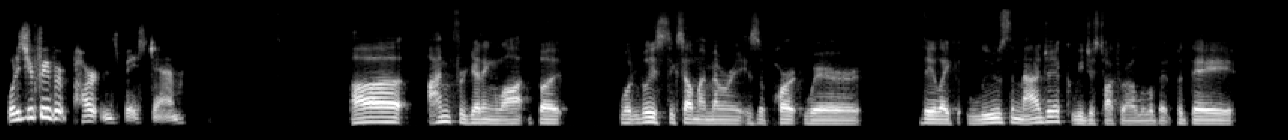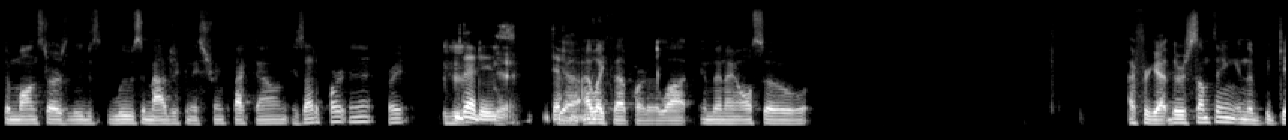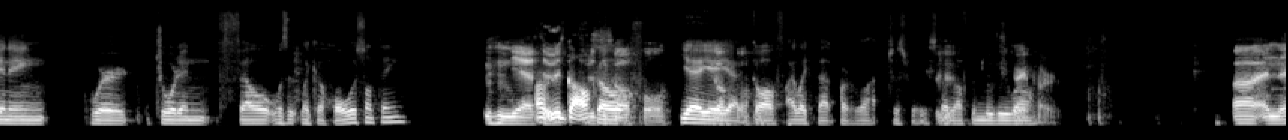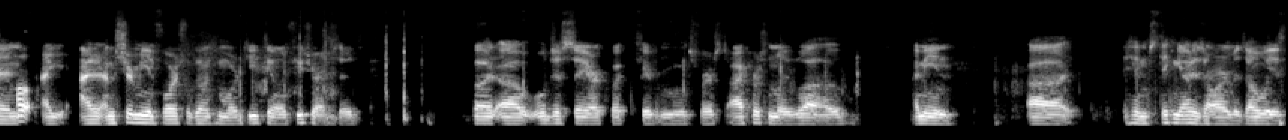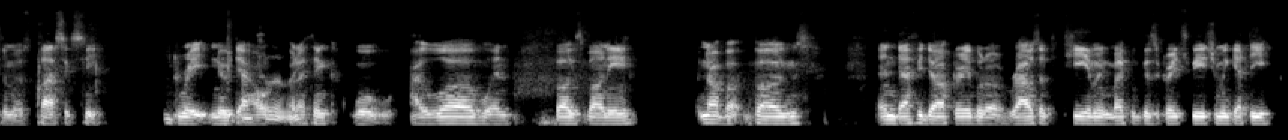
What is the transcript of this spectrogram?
what is your favorite part in Space Jam? Uh, I'm forgetting a lot, but what really sticks out in my memory is the part where they like lose the magic. We just talked about it a little bit, but they, the monsters lose lose the magic and they shrink back down. Is that a part in it? Right? Mhm. That is Yeah. definitely. Yeah, I like that part a lot. And then I also, I forget. There's something in the beginning where Jordan fell. Was it like a hole or something? Mhm, yeah, Oh, the was- golf. there was the Golf. golf hole. Yeah, yeah, Golf yeah. ball. Golf. I like that part a lot. Just really started off the movie It's a great well. part. Uh, and then Oh. I, I, I'm sure me and Forrest will go into more detail in future episodes. But uh, we'll just say our quick favorite moments first. I personally love, I mean, uh, him sticking out his arm is always the most classic scene. Great, no doubt. Absolutely. But I think, well, I love when Bugs Bunny, not Bu- Bugs, and Daffy Duck are able to rouse up the team, and Michael gives a great speech, and we get the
